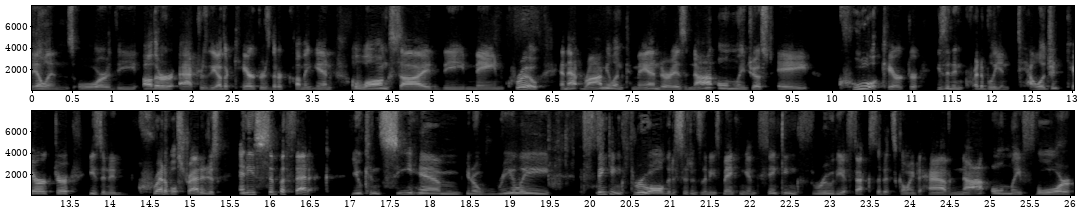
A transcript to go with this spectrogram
villains or the other actors, the other characters that are coming in alongside the main crew. And that Romulan commander is not only just a cool character, he's an incredibly intelligent character, he's an incredible strategist, and he's sympathetic. You can see him, you know, really thinking through all the decisions that he's making and thinking through the effects that it's going to have, not only for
